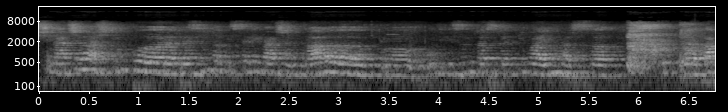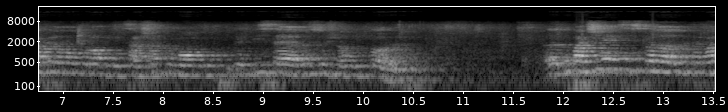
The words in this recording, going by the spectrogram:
și în același timp reprezintă Biserica Centrală uh, utilizând perspectiva inversă uh, ca pe o grobniță, așa cum o gândise însuși domnitorul. Uh, după aceea există câteva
